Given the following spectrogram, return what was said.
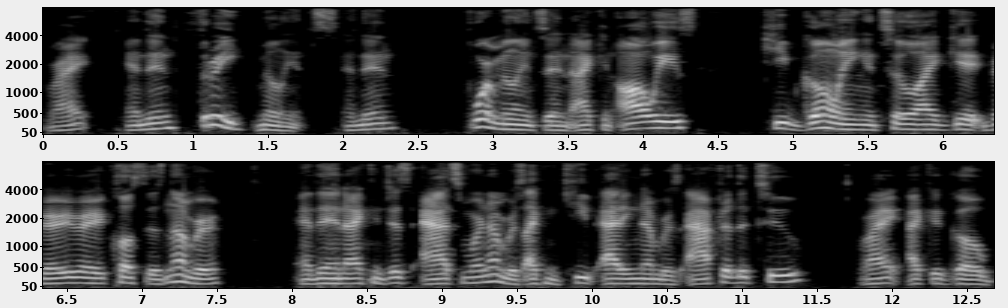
right? And then three millionths, and then four millionths, and I can always keep going until I get very, very close to this number, and then I can just add some more numbers. I can keep adding numbers after the two, right? I could go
